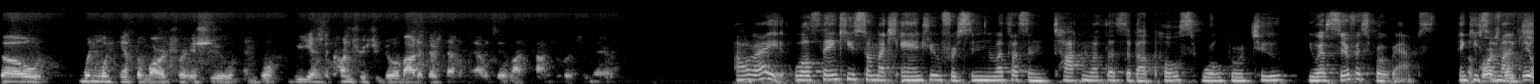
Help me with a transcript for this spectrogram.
though when looking at the larger issue and what we as a country should do about it, there's definitely, obviously a lot of controversy there. All right. Well, thank you so much, Andrew, for sitting with us and talking with us about post World War II U.S. service programs. Thank of you course, so much. Thank you.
